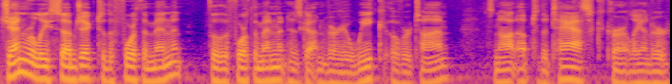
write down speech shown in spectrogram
generally subject to the Fourth Amendment, though the Fourth Amendment has gotten very weak over time. It's not up to the task currently under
